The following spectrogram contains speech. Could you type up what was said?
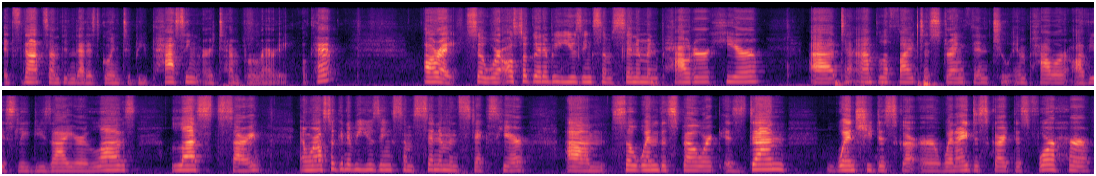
it's not something that is going to be passing or temporary, okay? All right, so we're also going to be using some cinnamon powder here uh, to amplify, to strengthen, to empower, obviously desire, loves, lust, sorry. And we're also going to be using some cinnamon sticks here. Um, so when the spell work is done, when she discard or when I discard this for her,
